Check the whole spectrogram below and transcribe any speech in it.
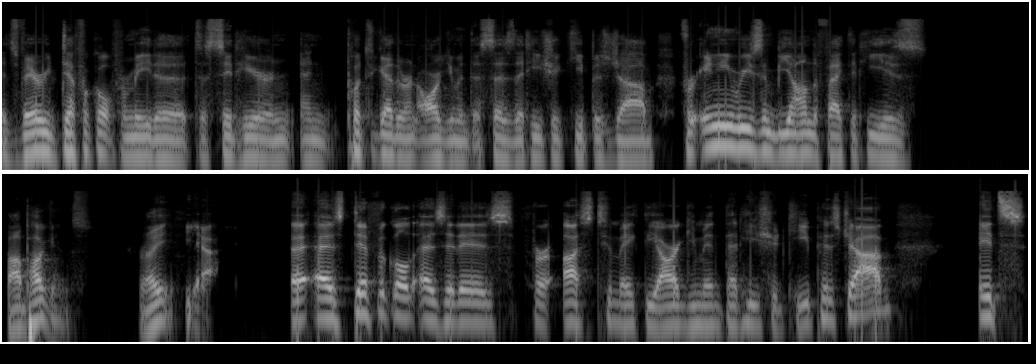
it's very difficult for me to to sit here and, and put together an argument that says that he should keep his job for any reason beyond the fact that he is Bob Huggins, right? Yeah. As difficult as it is for us to make the argument that he should keep his job, it's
